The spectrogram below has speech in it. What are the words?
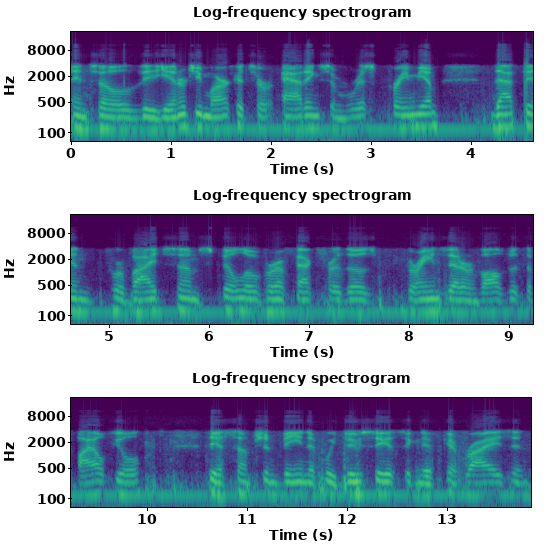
And so the energy markets are adding some risk premium. That then provides some spillover effect for those grains that are involved with the biofuel. The assumption being if we do see a significant rise in,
